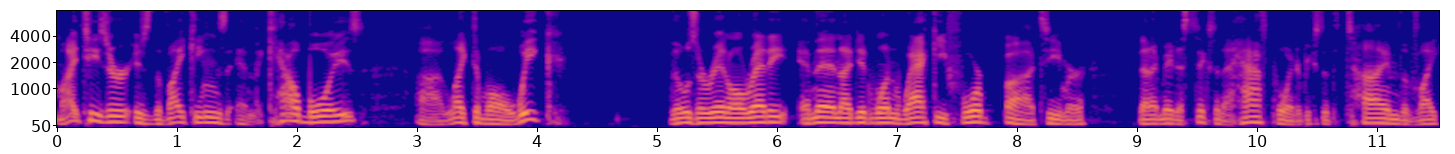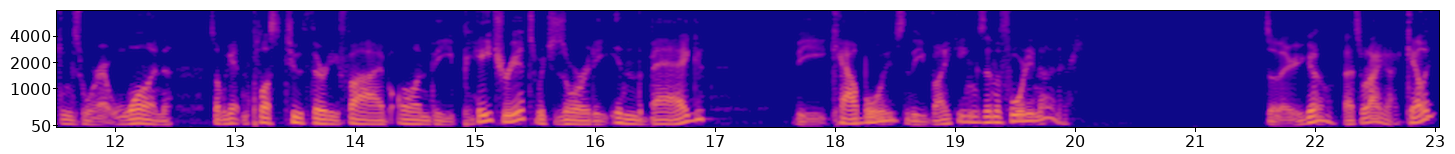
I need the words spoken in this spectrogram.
My teaser is the Vikings and the Cowboys. Uh, liked them all week. Those are in already, and then I did one wacky four uh, teamer that I made a six and a half pointer because at the time the Vikings were at one. So I'm getting plus 235 on the Patriots, which is already in the bag, the Cowboys, the Vikings, and the 49ers. So there you go. That's what I got. Kelly?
